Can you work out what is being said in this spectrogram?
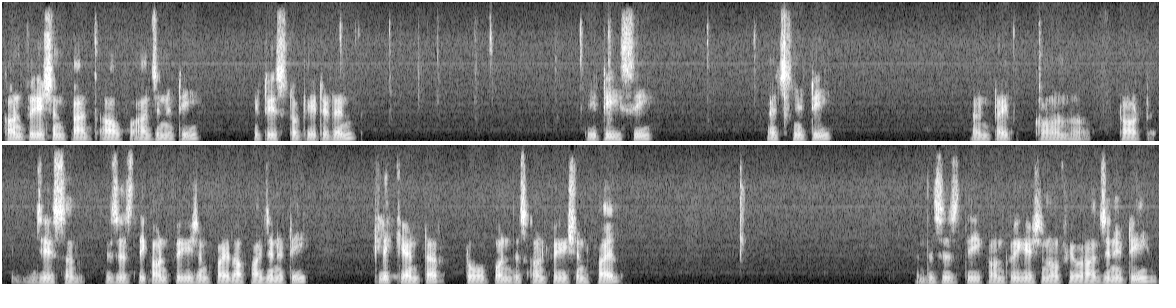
configuration path of Ajenti. It is located in etc ajenti and type conf.json. This is the configuration file of Ajenti. Click enter to open this configuration file. And this is the configuration of your Ajenti.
